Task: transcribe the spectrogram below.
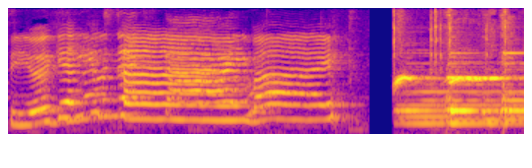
See you again See you next next time. Bye.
